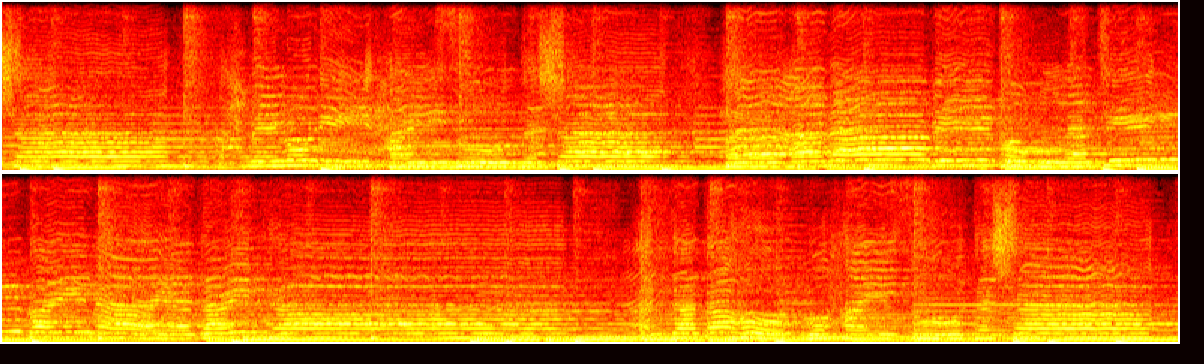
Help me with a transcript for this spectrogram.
تشاء تحملني حيث تشاء. ها أنا بجملتي بين يديك. أنت تهب حيث تشاء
